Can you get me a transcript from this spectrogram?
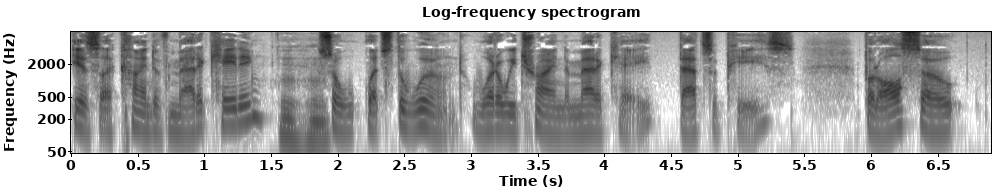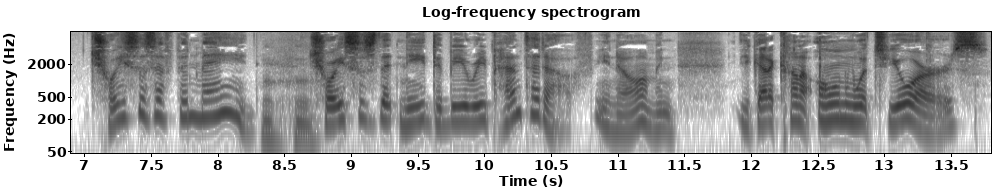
is a kind of medicating. Mm-hmm. So, what's the wound? What are we trying to medicate? That's a piece. But also, choices have been made, choices that need to be repented of. You know, I mean, you got to kind of own what's yours.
